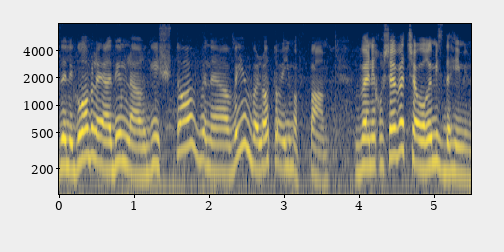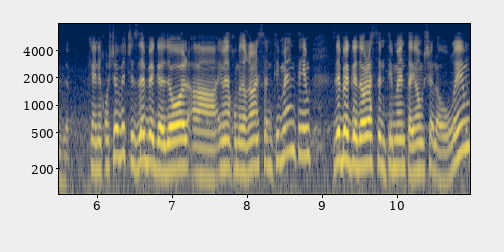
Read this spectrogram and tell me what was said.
זה לגרום לילדים להרגיש טוב ונאהבים ולא טועים אף פעם. ואני חושבת שההורים מזדהים עם זה. כי אני חושבת שזה בגדול, אם אנחנו מדברים על סנטימנטים, זה בגדול הסנטימנט היום של ההורים,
